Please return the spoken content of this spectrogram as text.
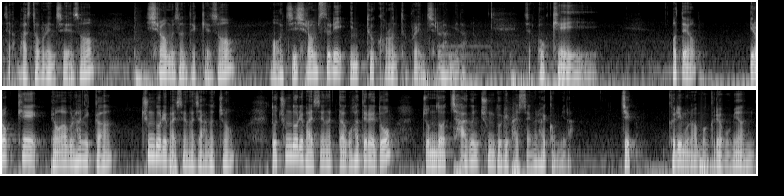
자, master branch에서 실험을 선택해서 머지 실험 3 into current branch를 합니다. 자, 오케이. 어때요? 이렇게 병합을 하니까 충돌이 발생하지 않았죠? 또 충돌이 발생했다고 하더라도 좀 더 작은 충돌이 발생을 할 겁니다. 즉, 그림으로 한번 그려보면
